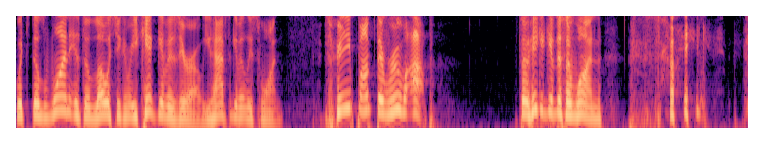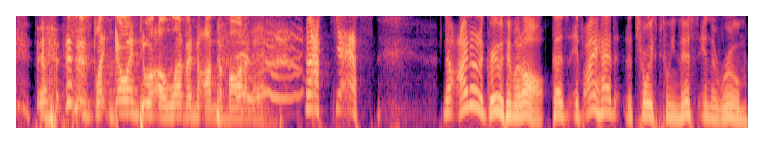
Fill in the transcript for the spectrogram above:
which the one is the lowest you can. You can't give a zero. You have to give at least one. So he bumped the room up, so he could give this a one. so he, this is like going to 11 on the bottom end. yes. Now I don't agree with him at all because if I had the choice between this and the room,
